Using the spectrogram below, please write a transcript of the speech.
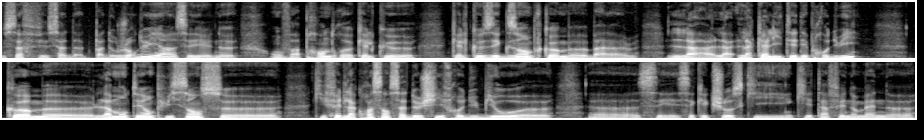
ça, fait, ça date pas d'aujourd'hui. hein, on va prendre quelques, quelques exemples comme euh, bah, la, la- la qualité des produits, comme euh, la montée en puissance euh, qui fait de la croissance à deux chiffres du bio. euh, euh, c'est quelque chose qui, qui est un phénomène,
